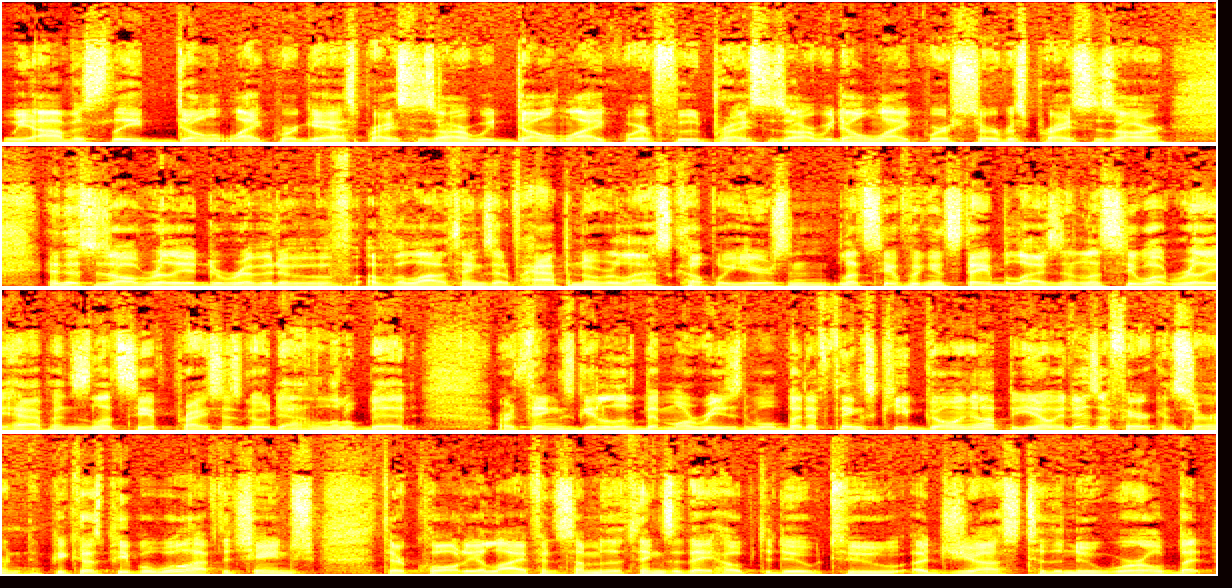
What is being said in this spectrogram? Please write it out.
we obviously don't like where gas prices are. We don't like where food prices are. We don't like where service prices are, and this is all really a derivative of, of a lot of things that have happened over the last couple of years. And let's see if we can stabilize it. Let's see what really happens. And let's see if prices go down a little bit or things get a little bit more reasonable. But if things keep going up, you know it is a fair concern because people will have to change their quality of life and some of the things that they hope to do to adjust to the new world. But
